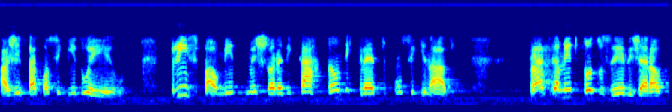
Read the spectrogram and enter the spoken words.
a gente está conseguindo erro. Principalmente na história de cartão de crédito consignado. Praticamente todos eles, Geraldo,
